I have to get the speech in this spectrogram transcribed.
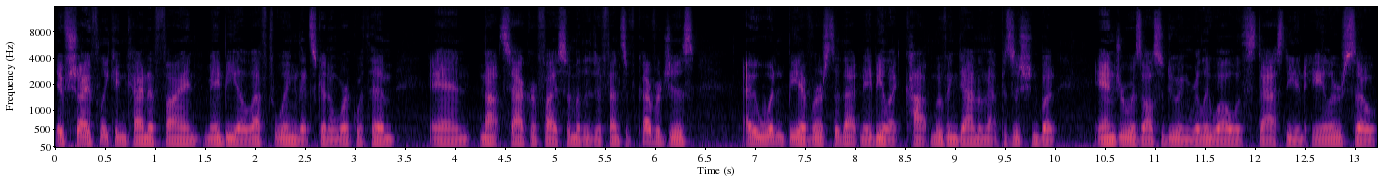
If Scheifele can kind of find maybe a left wing that's going to work with him and not sacrifice some of the defensive coverages, I wouldn't be averse to that. Maybe like Copp moving down in that position, but Andrew is also doing really well with Stastny and Ehlers. So,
